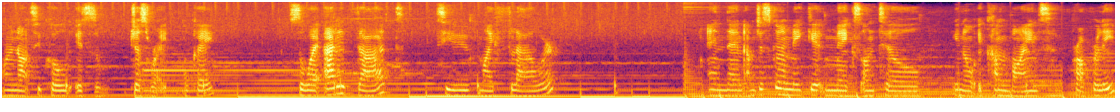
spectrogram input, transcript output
or not too cold it's just right okay so I added that to my flour. And then I'm just gonna make it mix until you know it combines properly.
